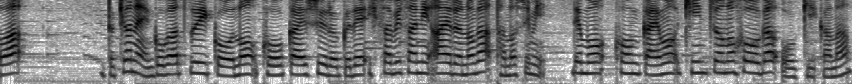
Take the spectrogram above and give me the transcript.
はえっと、去年5月以降の公開収録で久々に会えるのが楽しみ。でも今回も緊張の方が大きいかな。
